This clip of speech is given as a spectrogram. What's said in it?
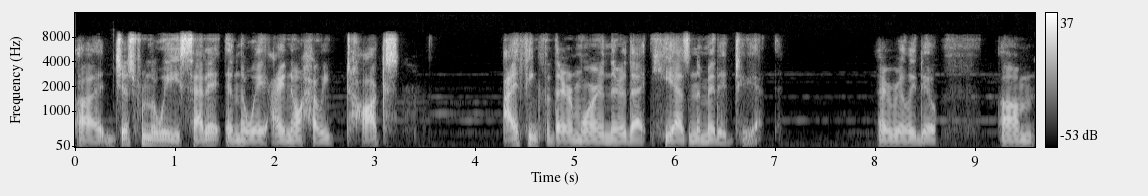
uh, just from the way he said it and the way I know how he talks, I think that there are more in there that he hasn't admitted to yet. I really do. Um,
